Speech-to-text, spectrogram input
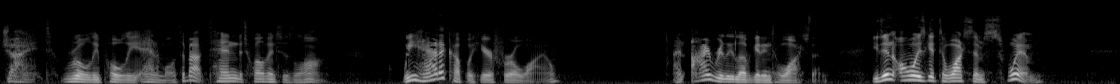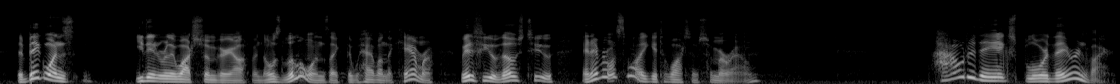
giant roly-poly animal. It's about 10 to 12 inches long. We had a couple here for a while, and I really love getting to watch them. You didn't always get to watch them swim. The big ones, you didn't really watch swim very often. Those little ones, like that we have on the camera, we had a few of those too, and every once in a while you get to watch them swim around. How do they explore their environment?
